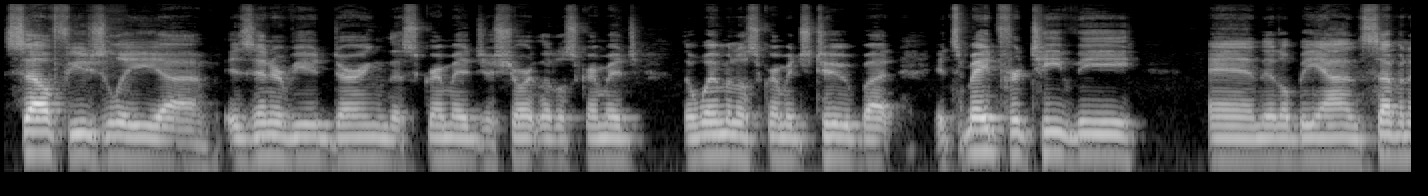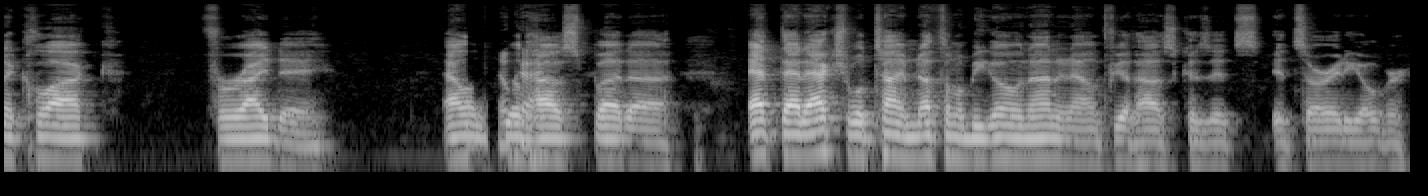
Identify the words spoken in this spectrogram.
Self usually uh, is interviewed during the scrimmage, a short little scrimmage. The women will scrimmage too, but it's made for TV and it'll be on seven o'clock Friday. Allen Fieldhouse, okay. but uh, at that actual time, nothing will be going on in Allen Fieldhouse because it's it's already over.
